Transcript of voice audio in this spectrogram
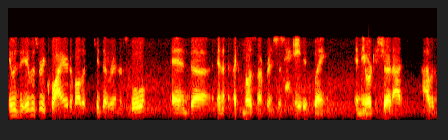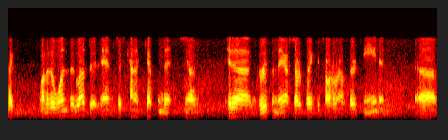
it was it was required of all the kids that were in the school and uh, and like most of my friends just hated playing in the orchestra, and I I was like one of the ones that loved it, and just kind of kept in the you know it uh, grew from there. I started playing guitar when I was 13, and um,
